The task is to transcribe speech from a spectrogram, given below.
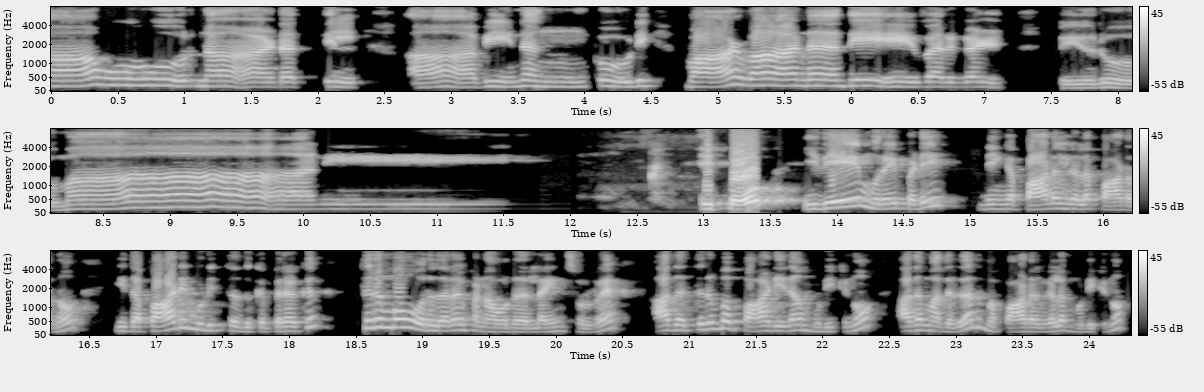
காவூர் நாடத்தில் ஆவினங்குடி வாழ்வான தேவர்கள் பெருமானி. இப்போ இதே முறைப்படி நீங்க பாடல்களை பாடணும். இதை பாடி முடித்ததுக்கு பிறகு திரும்பவும் ஒரு தடவை இப்ப நான் ஒரு லைன் சொல்றேன். அதை திரும்ப பாடி தான் முடிக்கணும். அதை மாதிரி தான் நம்ம பாடல்களை முடிக்கணும்.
